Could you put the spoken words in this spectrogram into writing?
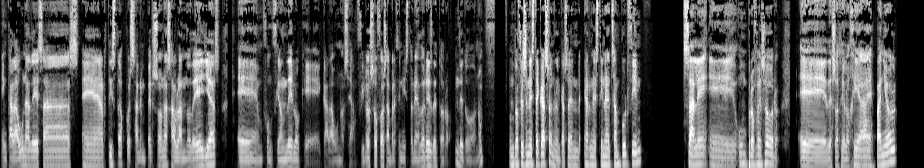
en cada una de esas eh, artistas, pues salen personas hablando de ellas eh, en función de lo que cada uno sean filósofos, aparecen historiadores, de todo, de todo, ¿no? Entonces, en este caso, en el caso de Ernestina de Champurcín, sale eh, un profesor eh, de sociología español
